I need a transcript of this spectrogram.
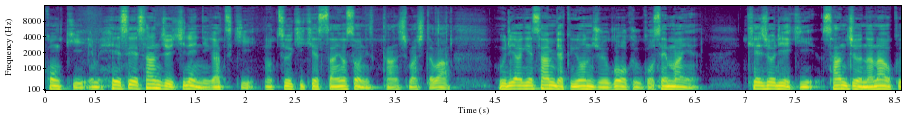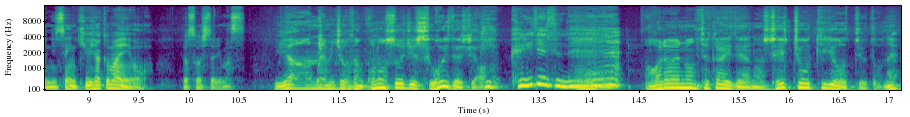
今期えー平成31年2月期の通期決算予想に関しましては売上345億5000万円。経常利益37億2900万円を予想しております。いやーね、道子さん、この数字すごいですよ。びっくりですね。我々の世界であの成長企業っていうとね、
